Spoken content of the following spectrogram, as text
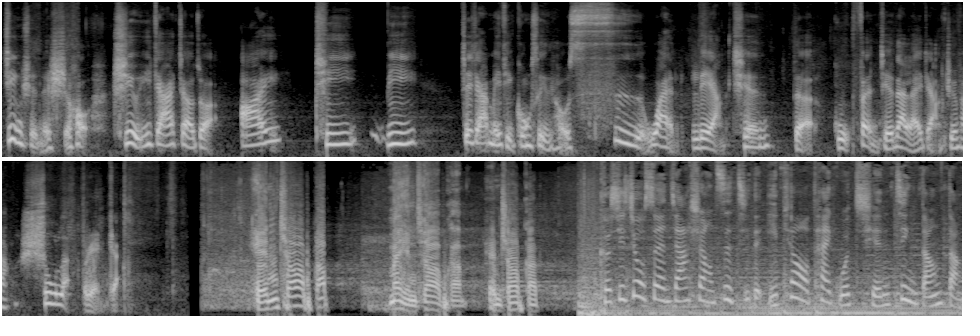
竞选的时候，持有一家叫做 ITV 这家媒体公司里头四万两千的股份。简单来讲，军方输了不认账。 เห็นชอบครับไม่เห็นชอบครับเห็นชอบครับ可惜，就算加上自己的一票，泰国前进党党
